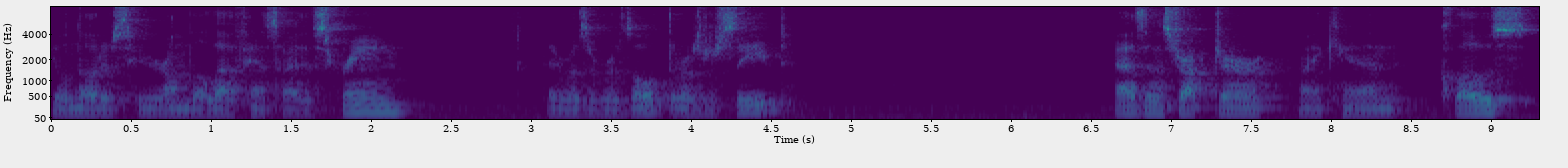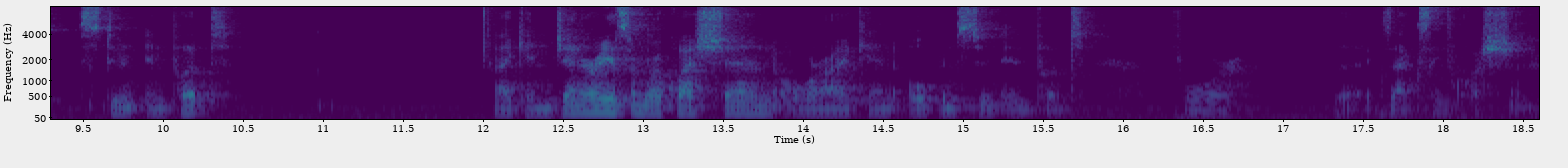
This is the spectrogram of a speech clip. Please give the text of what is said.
you'll notice here on the left hand side of the screen, there was a result that was received. As an instructor, I can close student input I can generate a similar question or I can open student input for the exact same question.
